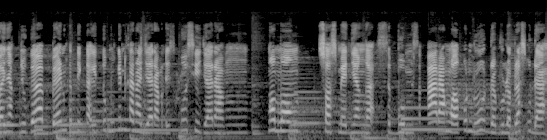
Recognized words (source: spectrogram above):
banyak juga band ketika itu mungkin karena jarang diskusi jarang ngomong sosmednya nggak sebum sekarang walaupun dulu 2012 udah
